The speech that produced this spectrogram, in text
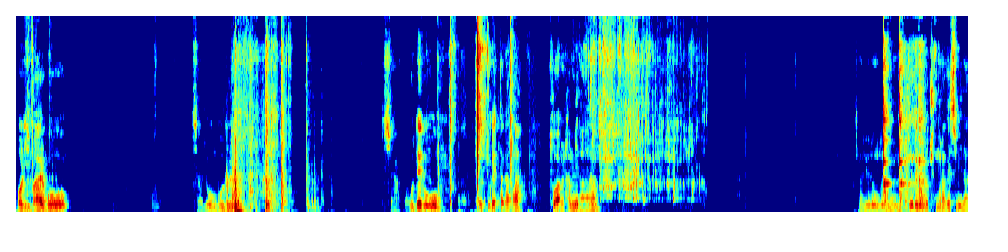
버리지 말고 자요 물을 자 그대로 이쪽에다가 투하를 합니다. 이 정도면 끓이는 거 충분하겠습니다.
